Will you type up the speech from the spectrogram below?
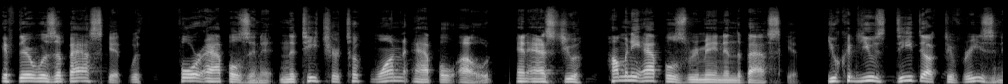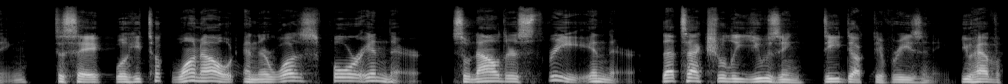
if there was a basket with four apples in it, and the teacher took one apple out and asked you, How many apples remain in the basket? You could use deductive reasoning to say, well, he took one out and there was four in there. So now there's three in there. That's actually using deductive reasoning. You have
